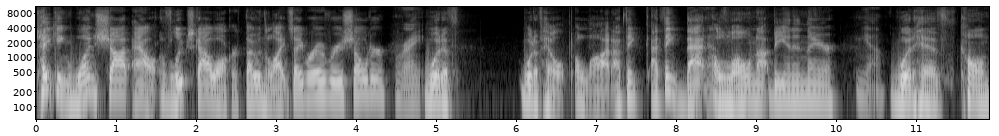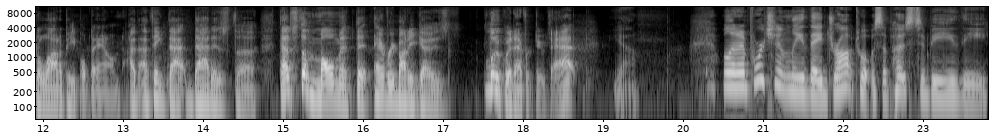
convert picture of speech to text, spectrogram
taking one shot out of Luke Skywalker throwing the lightsaber over his shoulder Right. would have would have helped a lot. I think I think that alone not being in there yeah. would have calmed a lot of people down. I, I think that that is the that's the moment that everybody goes, Luke would never do that. Yeah. Well, and unfortunately, they dropped what was supposed to be the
